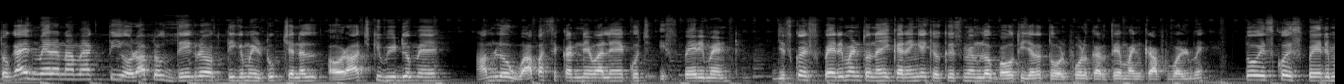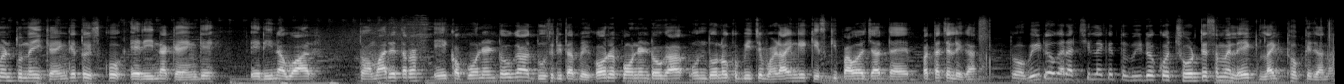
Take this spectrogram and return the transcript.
तो गाइज़ मेरा नाम है अक्ति और आप लोग देख रहे हो अक्ति के मेरे यूट्यूब चैनल और आज की वीडियो में हम लोग वापस से करने वाले हैं कुछ एक्सपेरिमेंट जिसको एक्सपेरिमेंट तो नहीं करेंगे, क्योंकि उसमें हम लोग बहुत ही ज़्यादा तोड़फोड़ करते हैं माइनक्राफ्ट वर्ल्ड में। तो इसको एक्सपेरिमेंट तो नहीं कहेंगे तो इसको एरिना कहेंगे। एरिना वार तो हमारे तरफ़ एक अपोनेंट होगा, दूसरी तरफ़ एक और अपोनेंट होगा। उन दोनों को बीच बढ़ाएँगे, किसकी पावर ज़्यादा है, पता चलेगा। तो वीडियो अगर अच्छी लगे तो वीडियो को छोड़ते समय एक लाइक ठोक के जाना।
